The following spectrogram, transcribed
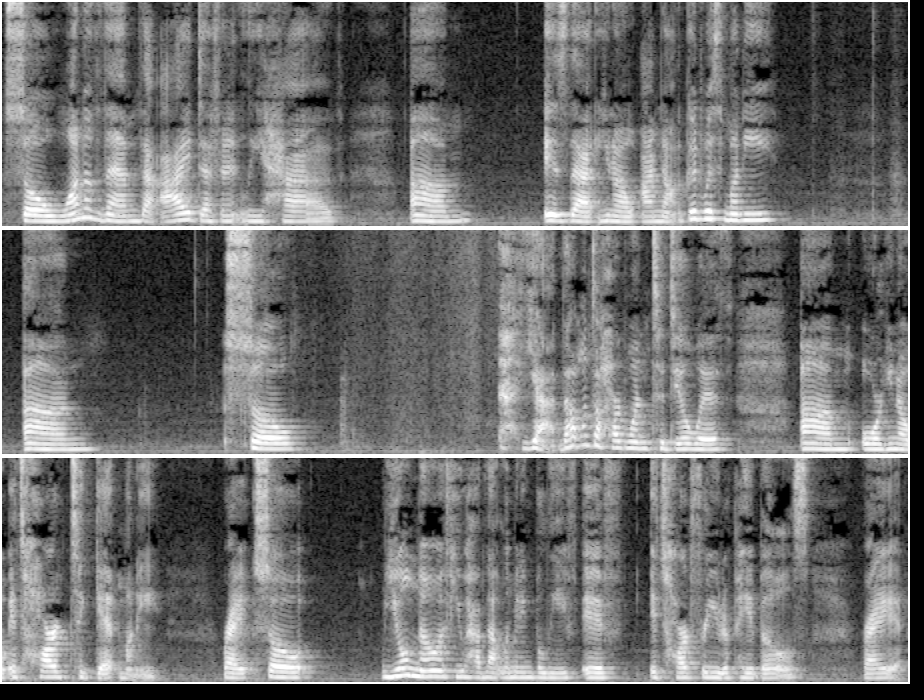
So one of them that I definitely have um is that, you know, I'm not good with money. Um so yeah, that one's a hard one to deal with. Um or you know, it's hard to get money, right? So you'll know if you have that limiting belief if it's hard for you to pay bills right?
